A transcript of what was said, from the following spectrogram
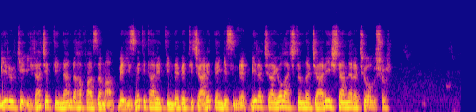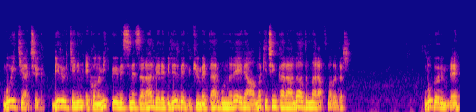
Bir ülke ihraç ettiğinden daha fazla mal ve hizmet ithal ettiğinde ve ticaret dengesinde bir açığa yol açtığında cari işlemler açığı oluşur. Bu iki açık, bir ülkenin ekonomik büyümesine zarar verebilir ve hükümetler bunları ele almak için kararlı adımlar atmalıdır. Bu bölümde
